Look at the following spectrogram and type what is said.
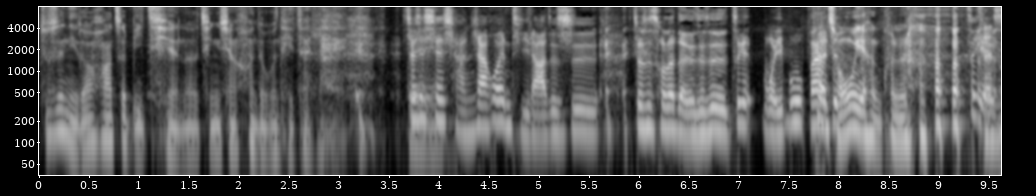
就是你都要花这笔钱了，请想好的问题再来。就是先想一下问题啦，就是 就是说的，就是这个我一部分宠物也很困扰，这也是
